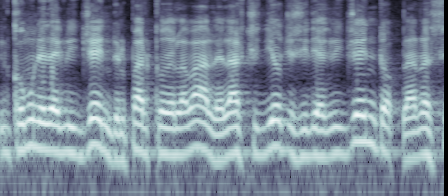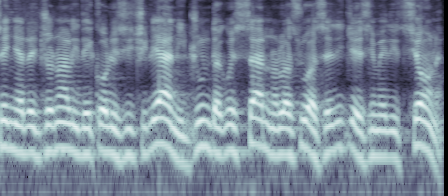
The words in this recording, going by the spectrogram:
il Comune di Agrigento, il Parco della Valle, l'Arcidiocesi di Agrigento, la rassegna regionale dei cori siciliani, giunta quest'anno alla sua sedicesima edizione,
